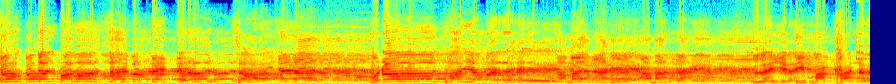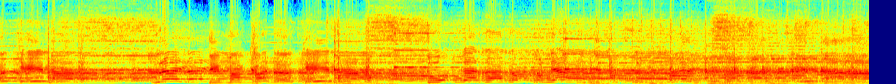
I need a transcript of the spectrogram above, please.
डॉक्टर बाबासाहेब आंबेडकरांचा. मनोज भाई अमर रहे. अमर रहे अमर रहे. लय दिमाखान केला लय दिमाखान केला. तो करार पुण्याचा दिमाखान केला.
